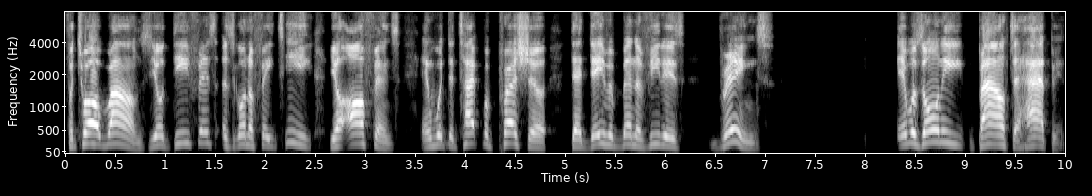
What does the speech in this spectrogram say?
for 12 rounds. Your defense is going to fatigue your offense. And with the type of pressure that David Benavidez brings, it was only bound to happen,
